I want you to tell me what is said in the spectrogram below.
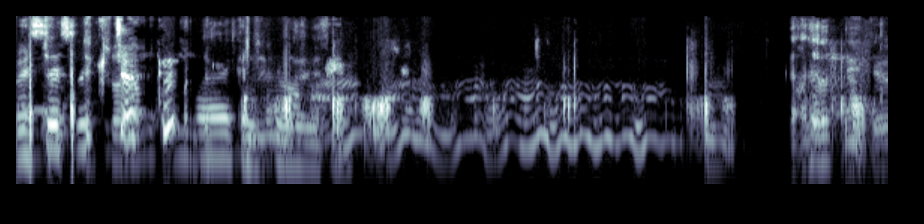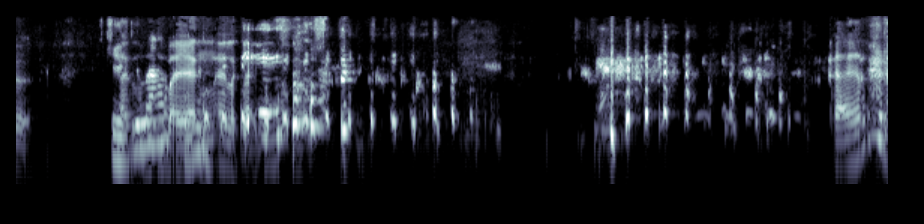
Wes wes wes. Tek suaramu mendek. Gak ngerti, Cuk. Jadi Aku bayangin lah gak ngerti.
